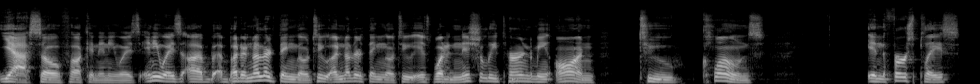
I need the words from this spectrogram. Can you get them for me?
yeah. So fucking, anyways, anyways, uh, but another thing though too, another thing though too is what initially turned me on to clones in the first place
